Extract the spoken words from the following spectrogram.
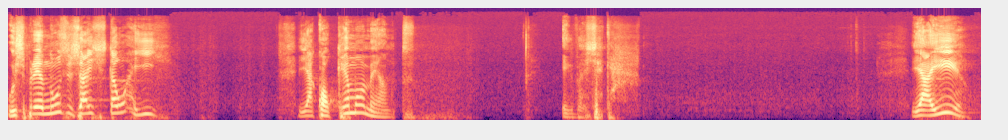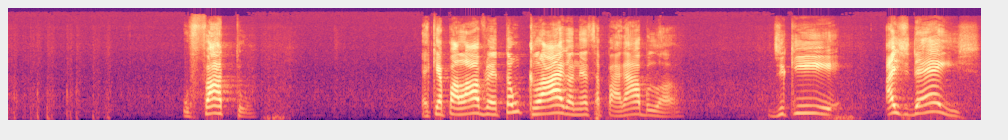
Os prenúncios já estão aí. E a qualquer momento, ele vai chegar. E aí, o fato é que a palavra é tão clara nessa parábola de que as dez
